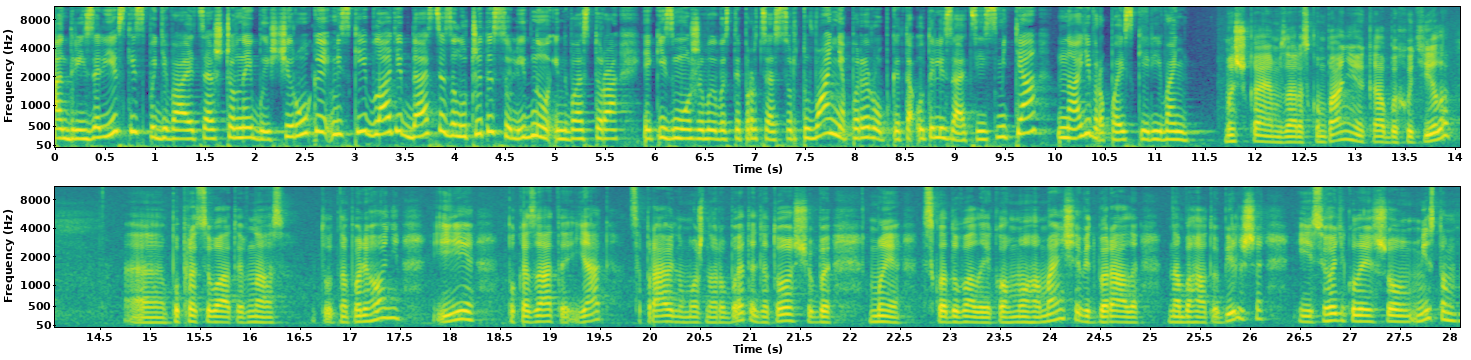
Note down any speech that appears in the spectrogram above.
Андрій Залєвський сподівається, що в найближчі роки міській владі вдасться залучити солідного інвестора, який зможе вивести процес сортування, переробки та утилізації сміття на європейський рівень. Ми шукаємо зараз компанію, яка би хотіла попрацювати в нас тут на полігоні і показати, як це правильно можна робити для того, щоб ми складували якомога менше, відбирали набагато більше. І сьогодні, коли я йшов містом,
